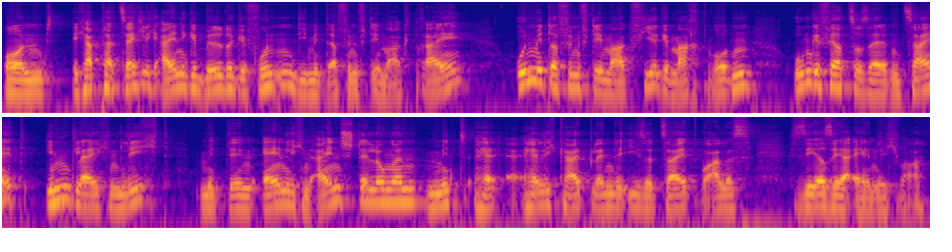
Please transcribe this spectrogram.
und ich habe tatsächlich einige Bilder gefunden, die mit der 5D Mark III und mit der 5D Mark IV gemacht wurden, ungefähr zur selben Zeit, im gleichen Licht, mit den ähnlichen Einstellungen, mit Helligkeit, Blende, ISO-Zeit, wo alles sehr, sehr ähnlich war.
